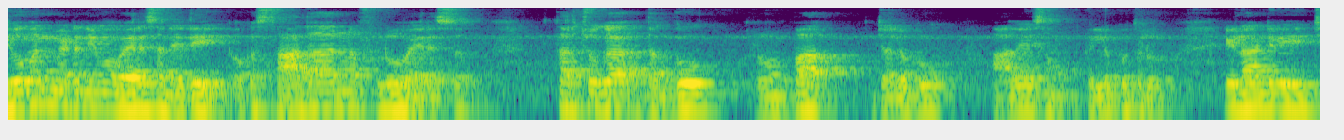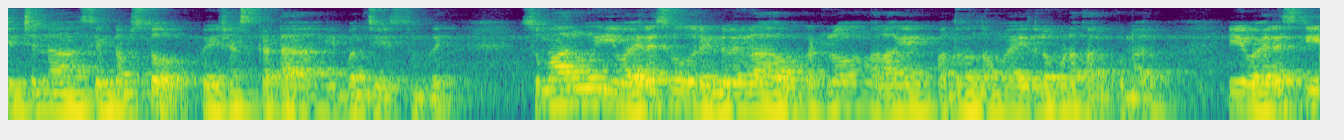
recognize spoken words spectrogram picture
హ్యూమన్ మెటన్యూమో వైరస్ అనేది ఒక సాధారణ ఫ్లూ వైరస్ తరచుగా దగ్గు రొంప జలుబు ఆవేశం పెళ్ళికూతులు ఇలాంటివి చిన్న చిన్న సిమ్టమ్స్తో పేషెంట్స్ గట్ట ఇబ్బంది చేస్తుంది. సుమారు ఈ వైరస్ రెండు వేల ఒకటిలో అలాగే పంతొమ్మిది వందల తొంభై ఐదులో కూడా కనుక్కున్నారు ఈ వైరస్కి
